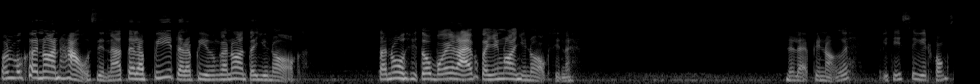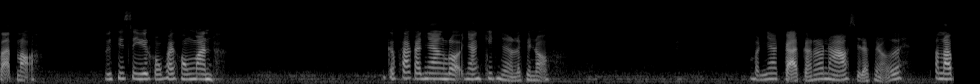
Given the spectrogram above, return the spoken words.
มันบ่เคยนอนเห่าสินะแต่ละปีแต่ละปีมันก็นอนแต่อยู่นอกสนว์สิโตบ่ได้หลายมันก็ยังนอนอยู่นอกสินะ นี่แหละพี่น้องเอ้ยวิถีชีวิตของสัตว์เนาะวิถีชีวิตของใครของมัน ก็พากันย่างเลาะย่างกินอย่างไรพี่น้องบรรยากาศกันหนาวๆสิละพี่น้องเอ้ยสำหรับ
